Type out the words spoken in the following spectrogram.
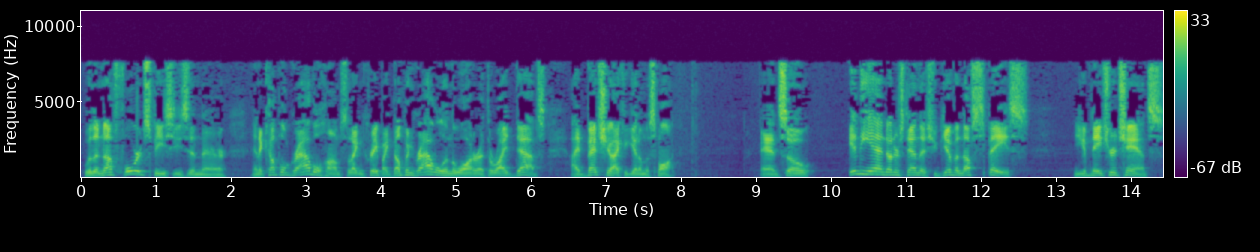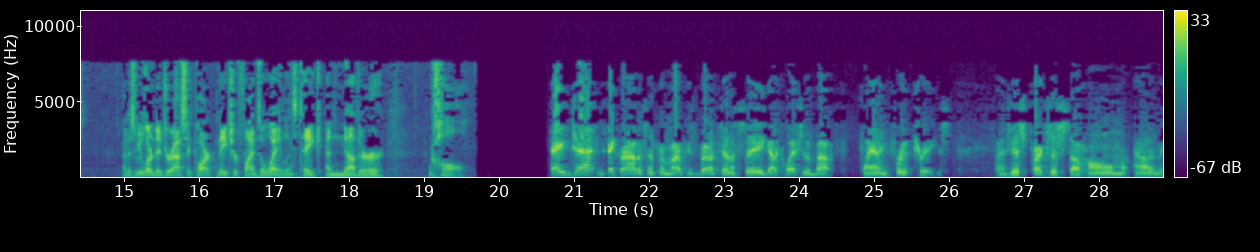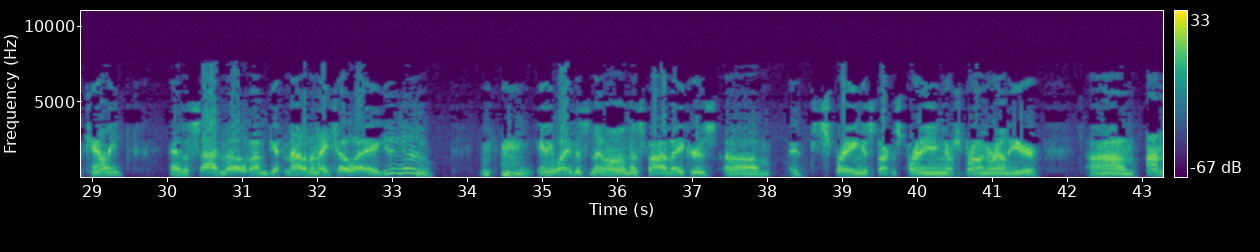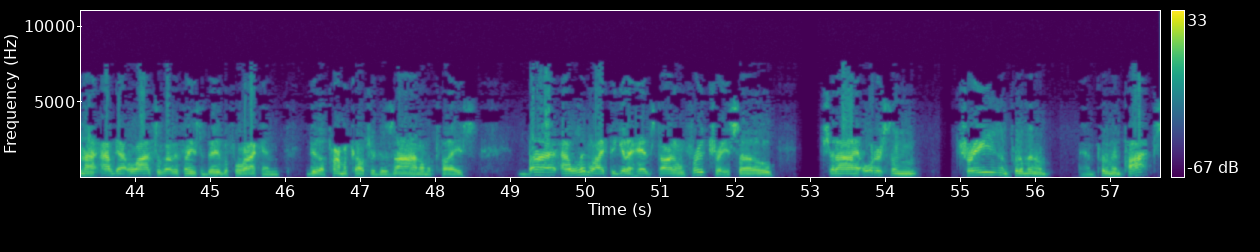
with enough forage species in there, and a couple gravel humps that I can create by dumping gravel in the water at the right depths, I bet you I could get them to spawn. And so, in the end, understand this. You give enough space, you give nature a chance, and as we learned in Jurassic Park, nature finds a way. Let's take another call. Hey, Jack. Jake Robinson from Murfreesboro, Tennessee. Got a question about planting fruit trees. I just purchased a home out in the county as a side note, I'm getting out of an HOA. Yoo-hoo! anyway, this new home has five acres. Um, it's spring is starting to spring or sprung around here. Um, I'm not. I've got lots of other things to do before I can do a permaculture design on the place. But I would like to get a head start on fruit trees. So, should I order some trees and put them in a and put them in pots?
